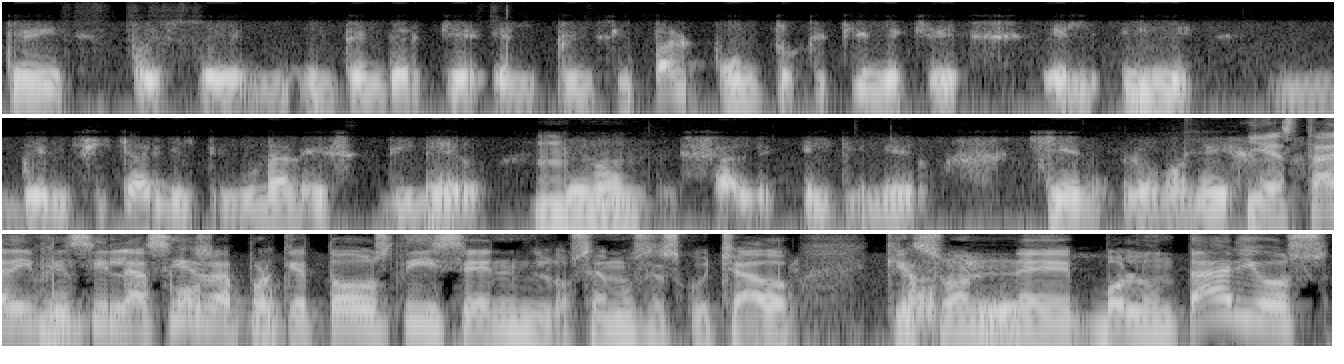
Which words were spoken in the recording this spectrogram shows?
de, pues, eh, entender que el principal punto que tiene que el INE verificar y el tribunal es dinero. ¿De dónde sale el dinero? ¿Quién lo maneja? Y está difícil la sierra porque todos dicen, los hemos escuchado, que son eh, voluntarios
